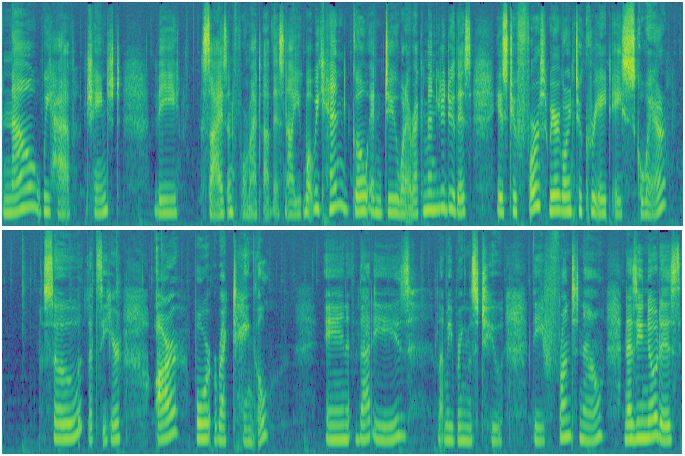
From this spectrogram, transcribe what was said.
And now we have changed the size and format of this. Now, you, what we can go and do, what I recommend you to do this, is to first, we are going to create a square. So let's see here, R for rectangle, and that is let me bring this to the front now. And as you notice,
